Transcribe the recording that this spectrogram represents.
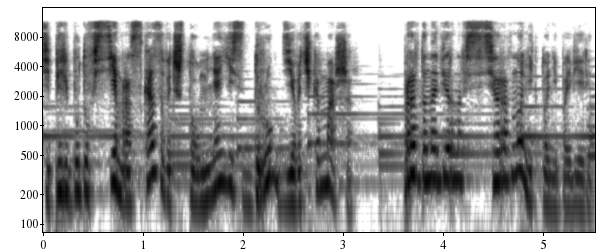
Теперь буду всем рассказывать, что у меня есть друг девочка Маша. Правда, наверное, все равно никто не поверит.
